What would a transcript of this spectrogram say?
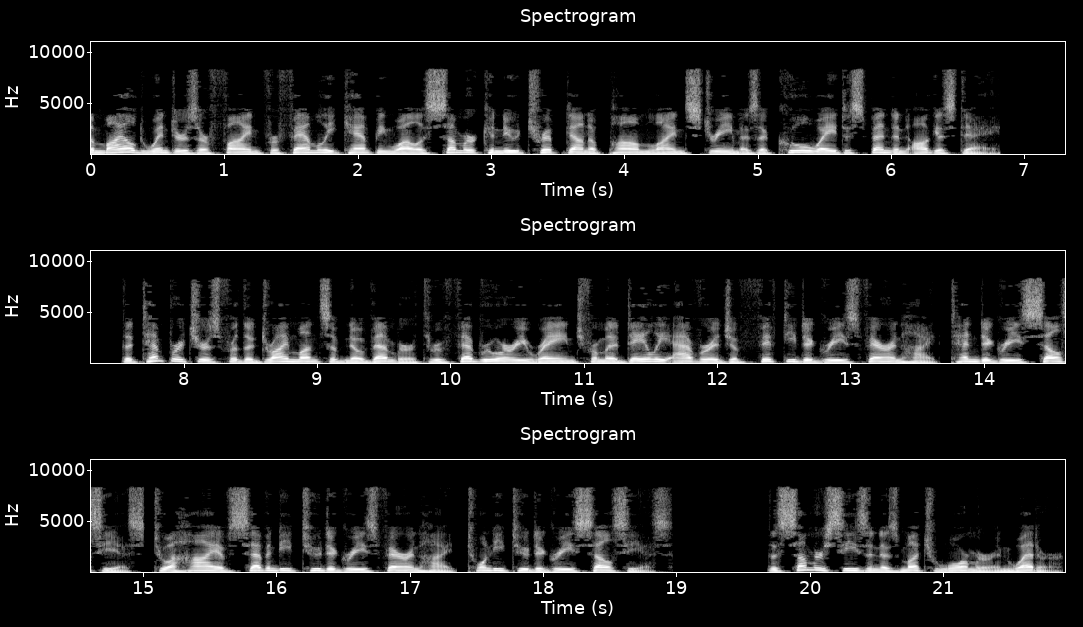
The mild winters are fine for family camping while a summer canoe trip down a palm-lined stream is a cool way to spend an August day. The temperatures for the dry months of November through February range from a daily average of 50 degrees Fahrenheit 10 degrees Celsius to a high of 72 degrees Fahrenheit 22 degrees Celsius. The summer season is much warmer and wetter.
